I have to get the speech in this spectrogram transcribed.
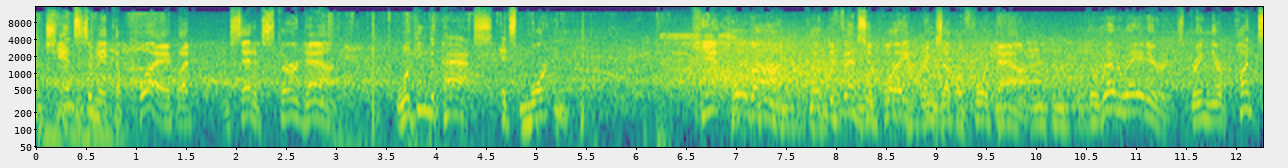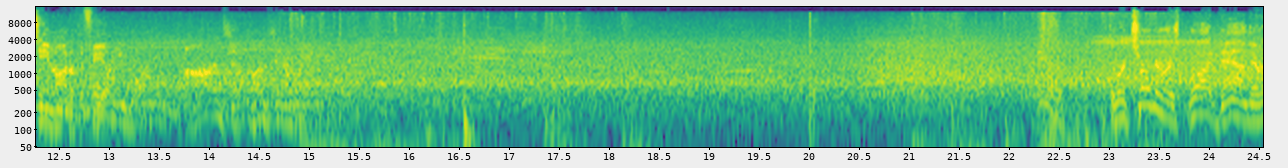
A chance to make a play, but instead it's third down. Looking to pass, it's Morton. Can't hold on. Good defensive play brings up a fourth down. The Red Raiders bring their punt team onto the field. The returner is brought down. There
